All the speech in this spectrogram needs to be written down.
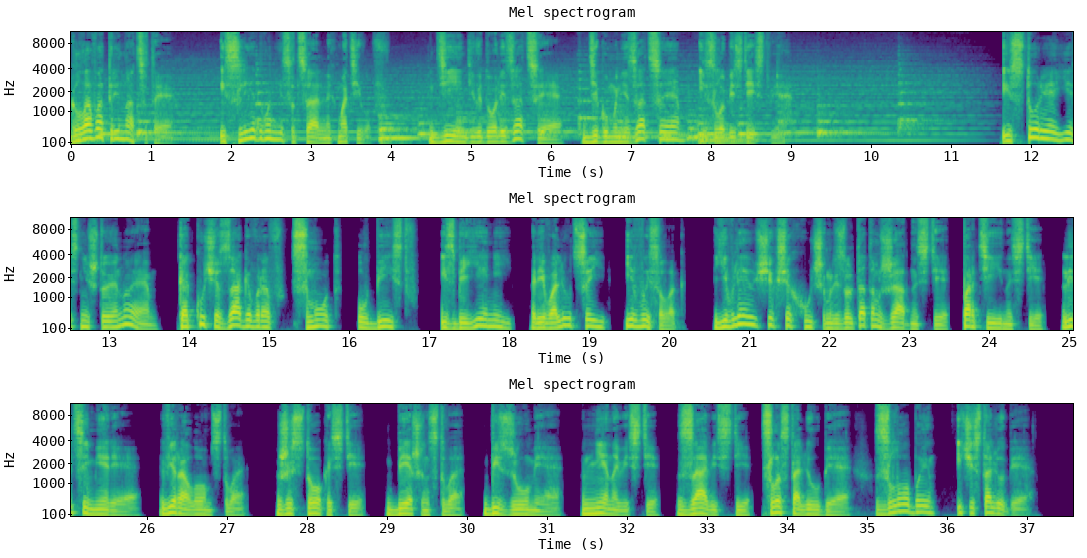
Глава 13. Исследование социальных мотивов. Деиндивидуализация, дегуманизация и злобездействие. История есть не что иное, как куча заговоров, смут, убийств, избиений, революций и высылок, являющихся худшим результатом жадности, партийности, лицемерия, вероломства, жестокости, бешенства, безумия, ненависти, зависти, сластолюбия, злобы и честолюбия.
